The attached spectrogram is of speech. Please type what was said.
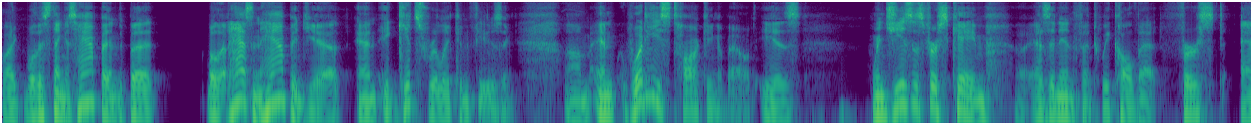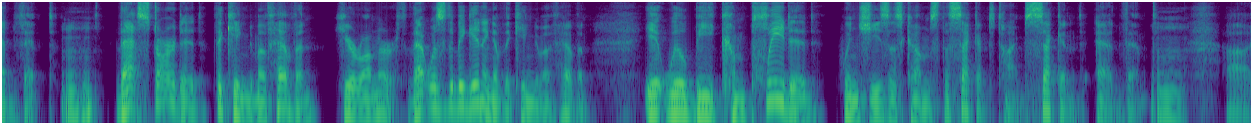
like well this thing has happened, but well, it hasn't happened yet, and it gets really confusing. Um, and what he's talking about is when Jesus first came uh, as an infant, we call that first advent. That started the kingdom of heaven here on earth. That was the beginning of the kingdom of heaven. It will be completed when Jesus comes the second time, second advent. Uh,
